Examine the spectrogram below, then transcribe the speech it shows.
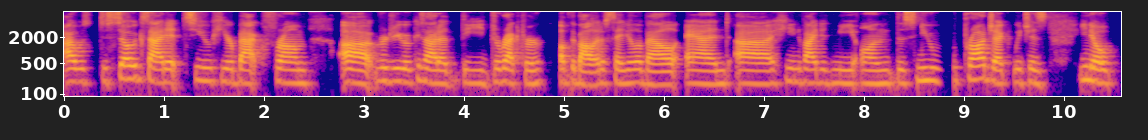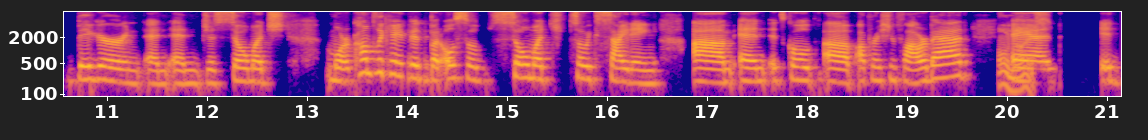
I was just so excited to hear back from uh, Rodrigo Quesada, the director of the Ballad of Sadie LeBelle, and uh, he invited me on this new project, which is you know bigger and and and just so much more complicated, but also so much so exciting. Um, and it's called uh, Operation Flowerbed, oh, nice. and it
